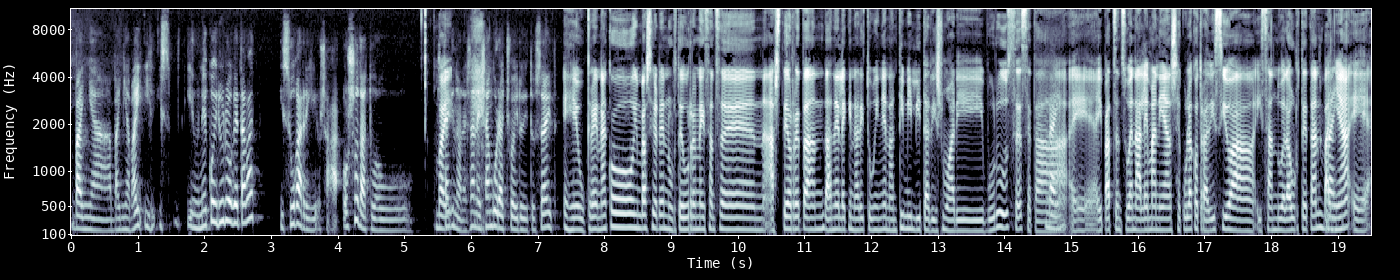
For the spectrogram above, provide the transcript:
Baina, baina bai, iz, iuneko irurogeta bat, izugarri, osea, oso datu hau, Bai. nola esan, esanguratsua iruditu zait. E, Ukrainako inbazioaren urte hurrena izan zen aste horretan danelekin aritu ginen antimilitarismoari buruz, ez? Eta Bai. e, aipatzen zuen Alemanian sekulako tradizioa izan duela urtetan, baina e,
